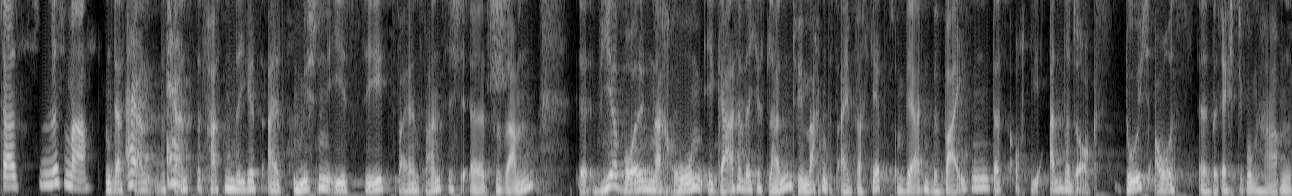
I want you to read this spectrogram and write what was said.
das müssen wir. Und das, das Ganze fassen wir jetzt als Mission ESC 22 äh, zusammen. Äh, Wir wollen nach Rom, egal für welches Land. Wir machen das einfach jetzt und werden beweisen, dass auch die Underdogs durchaus äh, Berechtigung haben,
